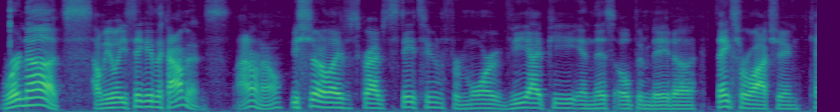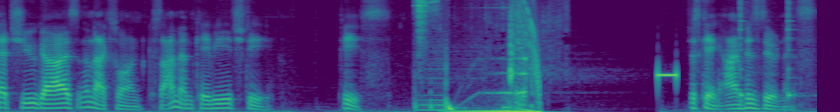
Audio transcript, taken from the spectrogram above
We're nuts. Tell me what you think in the comments. I don't know. Be sure to like, subscribe. Stay tuned for more VIP in this open beta. Thanks for watching. Catch you guys in the next one because I'm MKBHD. Peace. Just kidding. I'm his dudeness.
